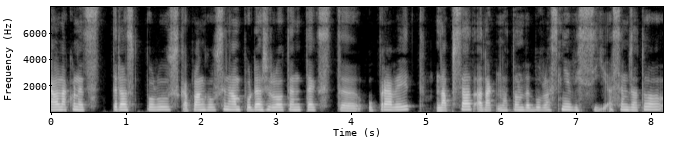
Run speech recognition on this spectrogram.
Ale nakonec teda spolu s Kaplankou se nám podařilo ten text eh, upravit, napsat a na, na tom webu vlastně visí a jsem za to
